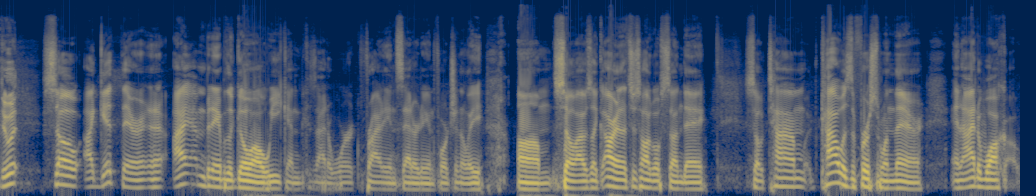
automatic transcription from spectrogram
Do it. So I get there and I haven't been able to go all weekend because I had to work Friday and Saturday, unfortunately. Um, so I was like, all right, let's just all go Sunday. So Tom, Kyle was the first one there, and I had to walk.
